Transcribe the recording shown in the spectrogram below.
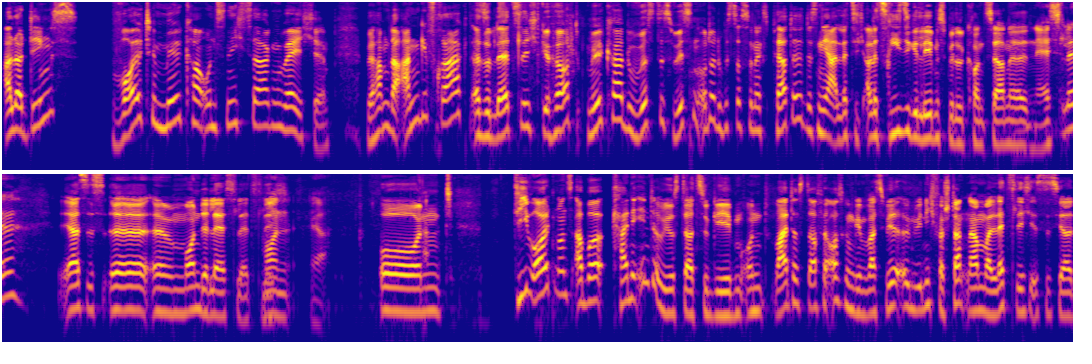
allerdings wollte Milka uns nicht sagen, welche. Wir haben da angefragt, also letztlich gehört, Milka, du wirst es wissen, oder? Du bist doch so ein Experte. Das sind ja letztlich alles riesige Lebensmittelkonzerne. Nestle? Ja, es ist äh, äh, Mondelez letztlich. Mon ja. Und die wollten uns aber keine Interviews dazu geben und weiters dafür Auskunft geben, was wir irgendwie nicht verstanden haben, weil letztlich ist es ja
